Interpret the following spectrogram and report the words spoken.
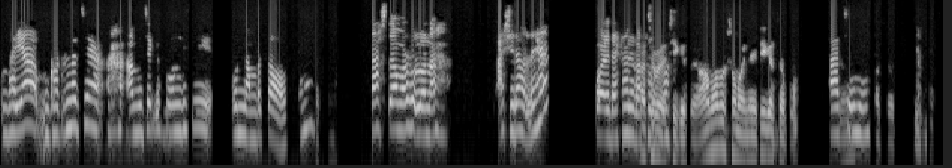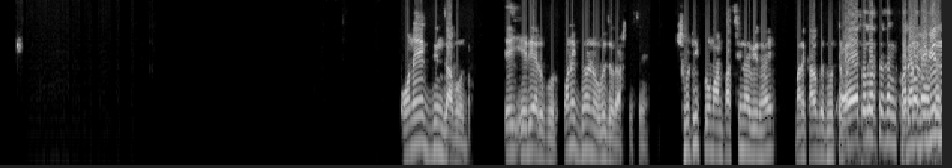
ভাইয়া ঘটনা হচ্ছে আমি যাকে ফোন দিছি ওর নাম্বারটা অফ কাজ তো আমার হলো না। আসি তাহলে হ্যাঁ? পরে দেখা হলে কথা আচ্ছা ঠিক আছে। আমারও সময় নেই ঠিক আছে আপু। আচ্ছা। আচ্ছা। অনেক দিন যাবৎ এই এরিয়ার উপর অনেক ধরনের অভিযোগ আসতেছে। সঠিক প্রমাণ পাচ্ছি না বিধায় মানে কাউকে ধরতে পারছি না। বিভিন্ন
